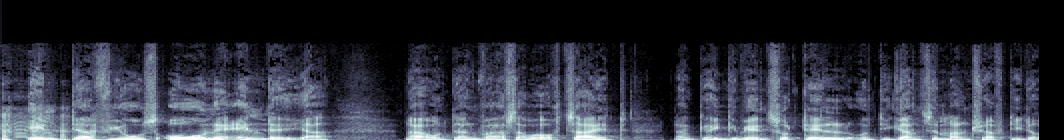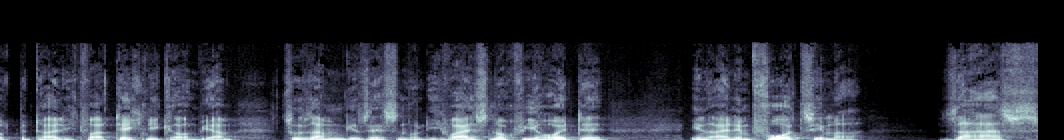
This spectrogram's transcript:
Interviews ohne Ende, ja. Na, und dann war es aber auch Zeit. Dann gingen wir ins Hotel und die ganze Mannschaft, die dort beteiligt war, Techniker und wir haben zusammengesessen und ich weiß noch, wie heute in einem Vorzimmer saß,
